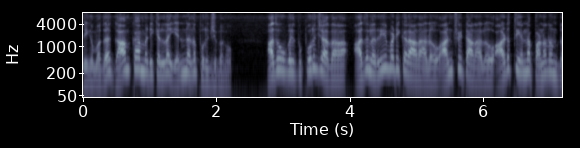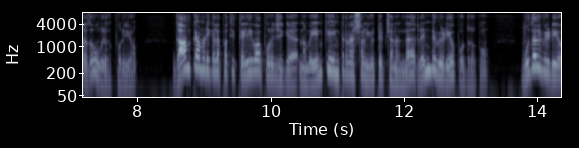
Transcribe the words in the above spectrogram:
நீங்கள் முதல் காம்கா மெடிக்கல்னா என்னென்னு புரிஞ்சுக்கணும். அது உங்களுக்கு புரிஞ்சாதான் அதில் ரீமெடிக்கல் ஆனாலோ அன்ஃபிட் ஆனாலோ அடுத்து என்ன பண்ணணுன்றது உங்களுக்கு புரியும். காம்கா மெடிக்கலை பற்றி தெளிவாக புரிஞ்சுக்க நம்ம என்கே இன்டர்நேஷனல் யூடியூப் சேனலில் ரெண்டு வீடியோ போட்டிருக்கோம். முதல் வீடியோ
